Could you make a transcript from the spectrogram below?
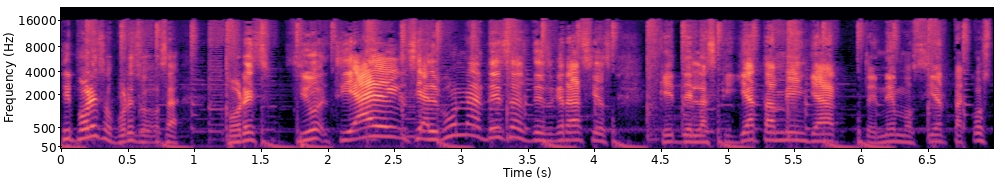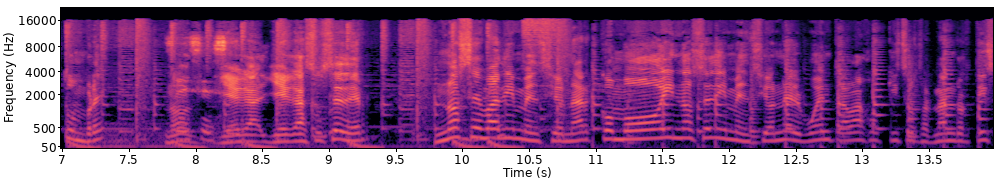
Sí, por eso, por eso, o sea, por eso. Si, si, hay, si alguna de esas desgracias que de las que ya también ya tenemos cierta costumbre, ¿no? llega, llega a suceder, no se va a dimensionar como hoy no se dimensiona el buen trabajo que hizo Fernando Ortiz,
